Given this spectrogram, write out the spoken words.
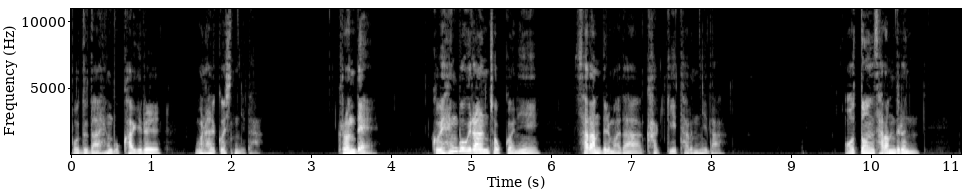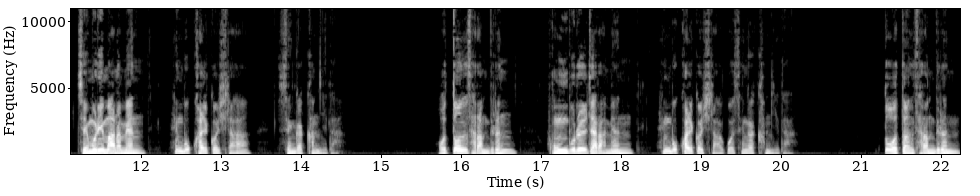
모두 다 행복하기를 원할 것입니다. 그런데 그 행복이라는 조건이 사람들마다 각기 다릅니다. 어떤 사람들은 재물이 많으면 행복할 것이라 생각합니다. 어떤 사람들은 공부를 잘하면 행복할 것이라고 생각합니다. 또 어떤 사람들은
